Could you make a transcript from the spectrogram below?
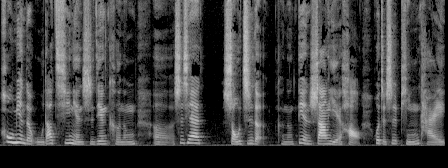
后面的五到七年时间，可能呃是现在熟知的，可能电商也好，或者是平台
